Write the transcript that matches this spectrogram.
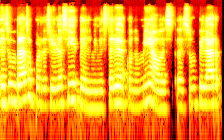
es un brazo, por decirlo así, del Ministerio de Economía o es, es, un pilar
